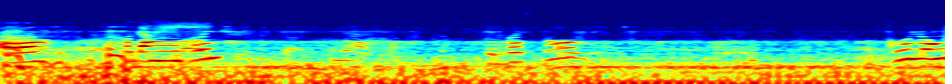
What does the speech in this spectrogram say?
uh, pegang handphone. Selepas tu tolong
